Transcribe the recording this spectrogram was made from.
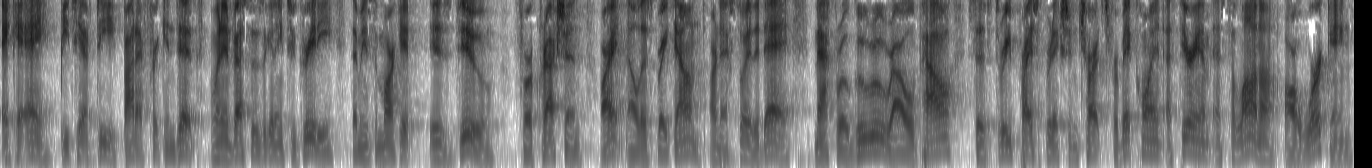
aka BTFD, buy that freaking dip. And when investors are getting too greedy, that means the market is due for a correction. All right, now let's break down our next story of the day. Macro guru Raoul Pal says three price prediction charts for Bitcoin, Ethereum, and Solana are working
